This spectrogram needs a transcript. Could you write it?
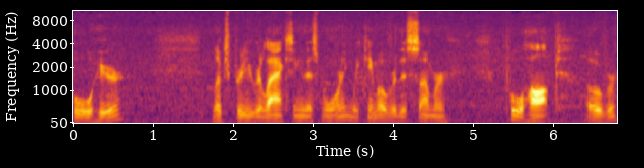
pool here. Looks pretty relaxing this morning. We came over this summer, pool hopped over.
